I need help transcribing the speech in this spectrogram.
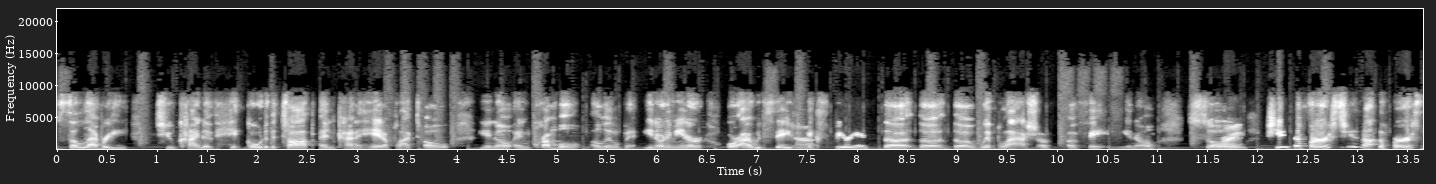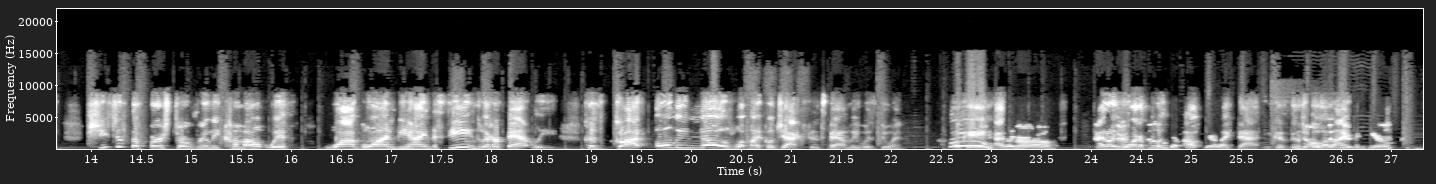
celebrity to kind of hit go to the top and kind of hit a plateau you know and crumble a little bit you know what i mean or or i would say yeah. experience the the the whiplash of, of fame you know so right. she's the first she's not the first she's just the first to really come out with wagwan behind the scenes with her family because god only knows what michael jackson's family was doing okay Ooh, i don't girl. I don't even want to put them out there like that because they're no, still alive in here. Still,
